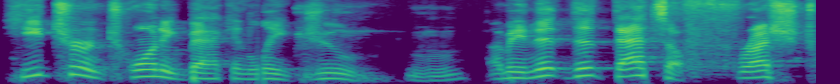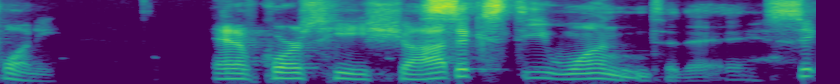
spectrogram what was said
He turned 20 back in late June. hmm I mean, that, that, that's a fresh 20. and of course he shot 61 today. si-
